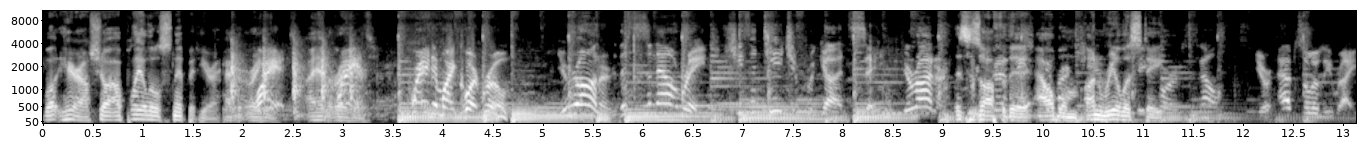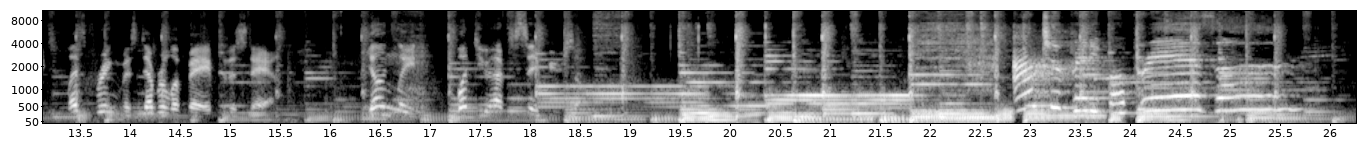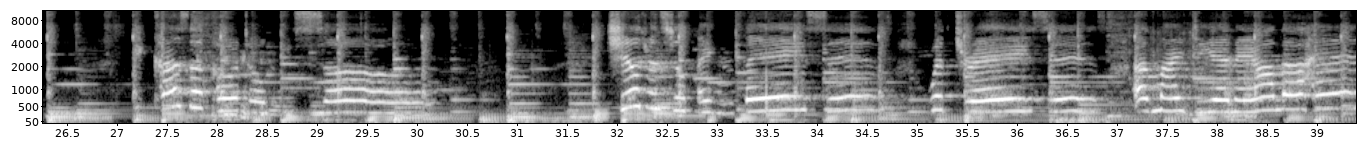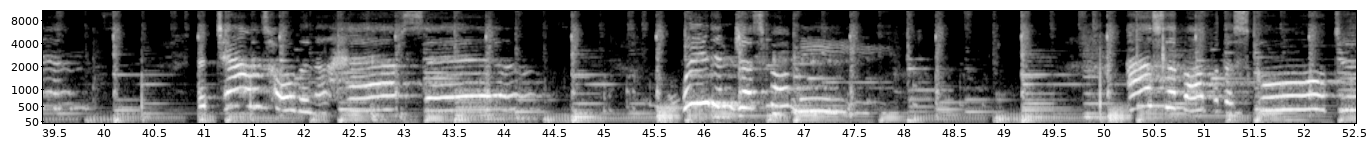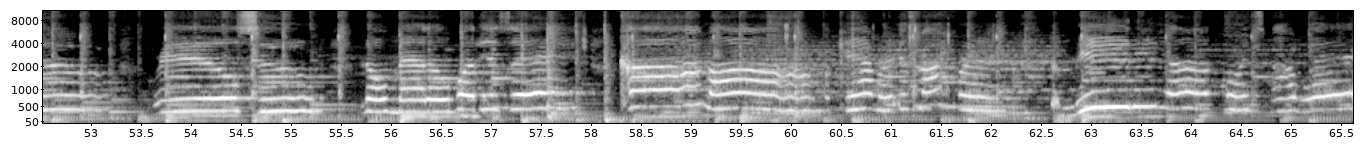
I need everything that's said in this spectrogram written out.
well, here I'll show. I'll play a little snippet here. I have it right Quiet! here. I have it right Quiet! here. Quiet in my courtroom! Your Honor, this is an outrage. She's a teacher, for God's sake. Your Honor. This is off of the album Unreal Estate. You're absolutely right. Let's bring Miss Deborah LaFave to the stand. Young lady, what do you have to say for yourself? I'm too pretty for prison because the court told me so. Children still painting faces with traces of my DNA on the hands. The town's holding a half sale, waiting just for me. I slip off with a school due real soon, no matter what his age. Come on, the camera is my friend, the media points my way,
